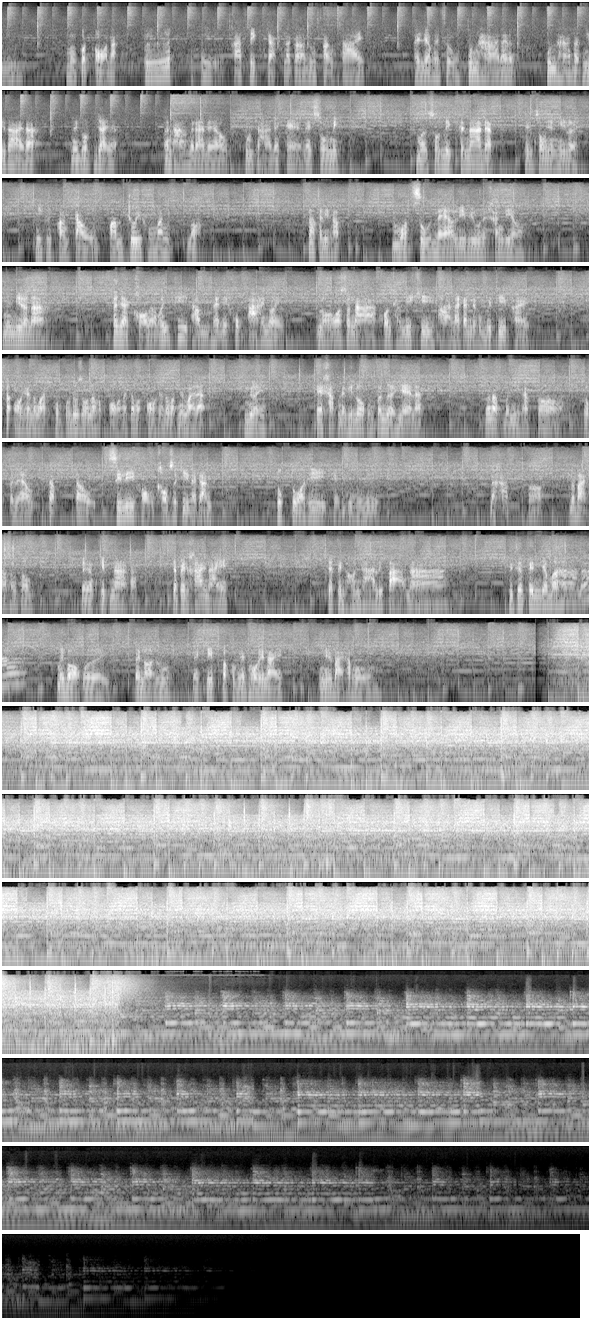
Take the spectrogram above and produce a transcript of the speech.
เหมือนกดออดอะปื๊ดโอ้โหคลาสสิกจัดแล้วก็ดูฝั่งซ้าย ไปเลี้ยวให้สูงคุณหาได้แบบ คุณหาแบบนี้ได้นะ ในรถใหญ่อะมันหาไม่ได้แล้ว คุณจะหาได้แค่ในโซนิกเหมือนโซนิกจะหน้าแดดเป็นทรงอย่างนี้เลย นี่คือความเก่าความจุ้ยของมันเนาะนอกจากนี้ครับ หมดศูนย์แล้วรีวิวในครั้งเดียว ไม่มีแล้วนะ ถ้าอยากขอแบบเฮ้ยพี่ทำแพทใน 6R ให้หน่อยล้อวาสนาคนแถวนี้ขี่ผ่านแล้วกันเดี๋ยวผมไปจีบให้ ถ้าออกจากจังหวัดผมก็ดูทรงแล้วออกแล้วจะออกจากจังหวัดไม่ไหวแล้วเหนื่อยแค่ขับในพิโลกผมก็เหนื่อยแย่แล้วสำหรับวันนี้ครับก็จบไปแล้วกับเจ้าซีรีส์ของคาสกิแล้วกัน ทุกตัวที่เห็นอยู่ในนี้นะครับ ก็บ๊ายบายครับท่านผู้ชมเจอกันคลิปหน้าครับ จะเป็นค่ายไหน จะเป็น Honda หรือเปล่านะ หรือจะเป็นยามาฮ่านะ ไม่บอกเลย ไปรอดูในคลิปว่าผมจะโผล่ที่ไหนวันนี้บ๊ายบายครับผม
